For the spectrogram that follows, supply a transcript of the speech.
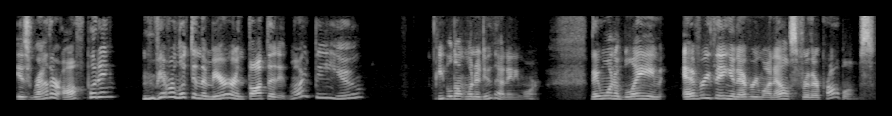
is rather off putting? Have you ever looked in the mirror and thought that it might be you? People don't want to do that anymore. They want to blame everything and everyone else for their problems.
